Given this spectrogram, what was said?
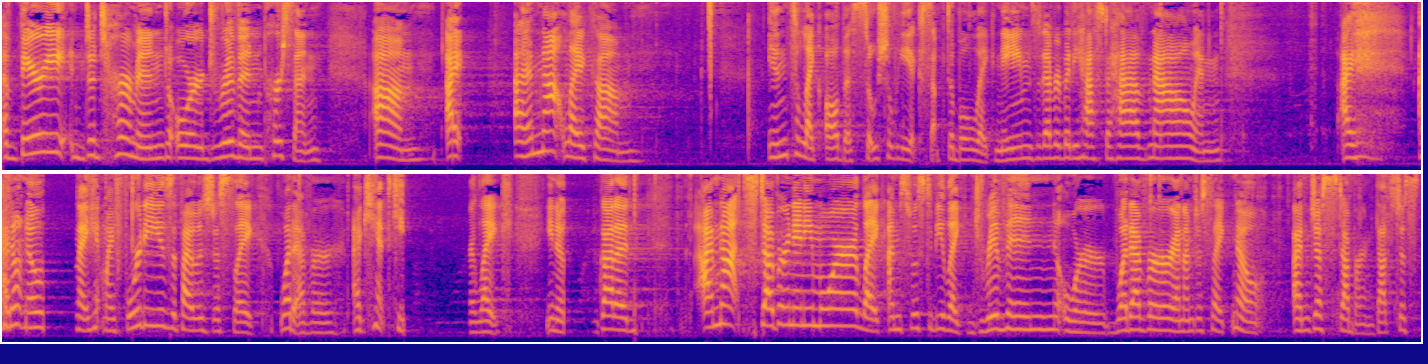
a very determined or driven person. Um, I, I'm not like, um, into like all the socially acceptable like names that everybody has to have now and i i don't know when i hit my 40s if i was just like whatever. I can't keep like you know i've got to i'm not stubborn anymore like i'm supposed to be like driven or whatever and i'm just like no i'm just stubborn. That's just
